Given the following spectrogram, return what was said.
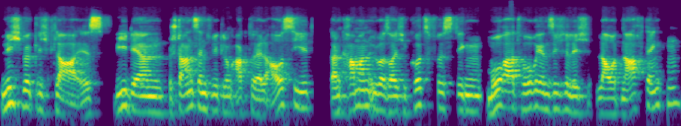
nicht wirklich klar ist, wie deren Bestandsentwicklung aktuell aussieht, dann kann man über solche kurzfristigen Moratorien sicherlich laut nachdenken.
